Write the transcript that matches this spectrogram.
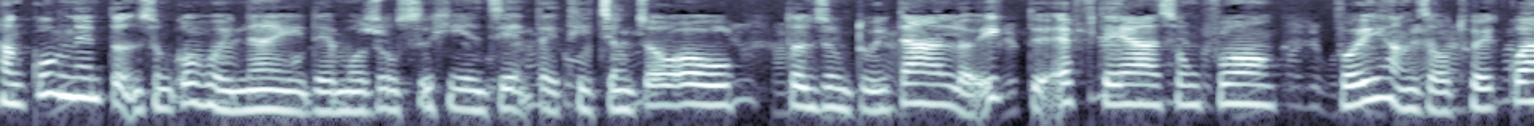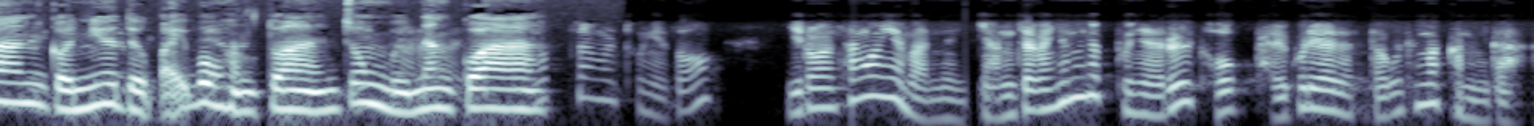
Hàn Quốc nên tận dụng cơ hội này để mở rộng sự hiện diện tại thị trường châu Âu, tận dụng tối đa lợi ích từ FTA song phương với hàng rào thuế quan gần như được bãi bỏ hoàn toàn trong 10 năm qua. 협상을 통해서 이러한 상황에 맞는 양자간 협력 분야를 더욱 발굴해야 된다고 생각합니다.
